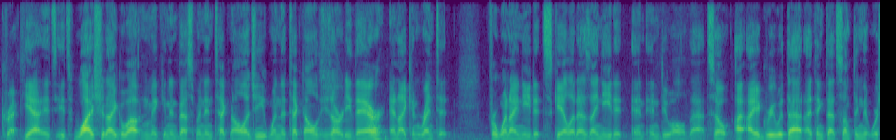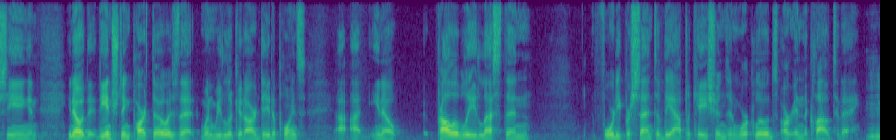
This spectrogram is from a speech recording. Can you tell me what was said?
Correct. Yeah, it's, it's why should I go out and make an investment in technology when the technology is already there and I can rent it for when I need it, scale it as I need it, and, and do all of that. So I, I agree with that. I think that's something that we're seeing. And you know, the, the interesting part though is that when we look at our data points, I, I, you know, probably less than 40% of the applications and workloads are in the cloud today. Mm-hmm.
